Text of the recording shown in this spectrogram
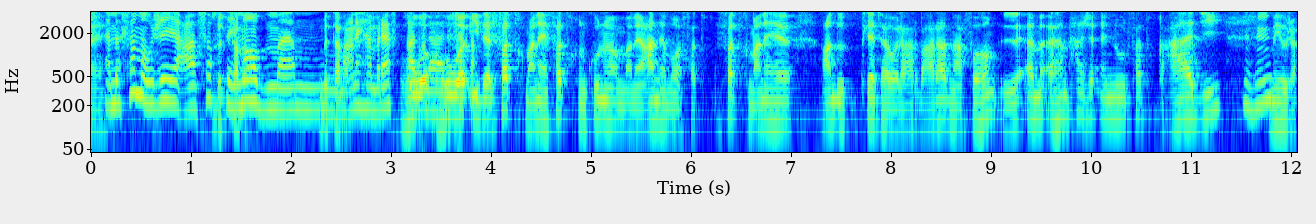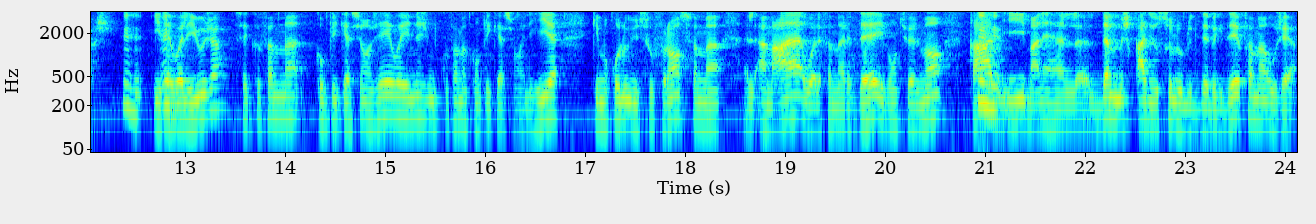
أي. أما فما اوجاع forcément بالطبع. معناها مرافقه هو هو الفتق. إذا الفتق معناها فتق نكون معناها عندنا فتق الفتق معناها عنده ثلاثة ولا أربع اعراض نعرفوهم. اما أهم حاجة إنه الفتق عادي ما يوجعش. إذا ولا يوجع c'est que فما complication جاية ولا ينجم تكون فما complication اللي هي كيما نقولوا une souffrance فما الأمعاء ولا فما رداء éventuellement قاعد معناها الدم مش قاعد يوصل له بالكدا بكدا فما آه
